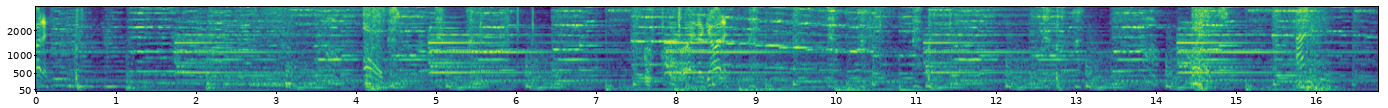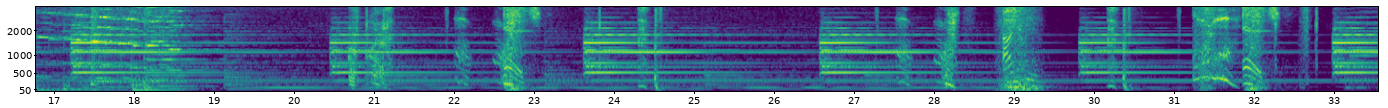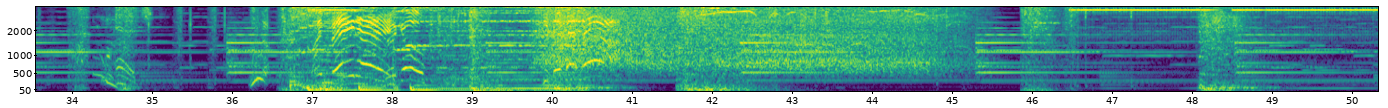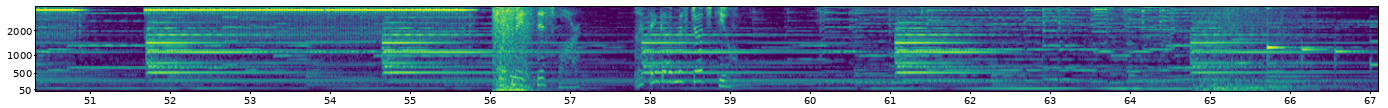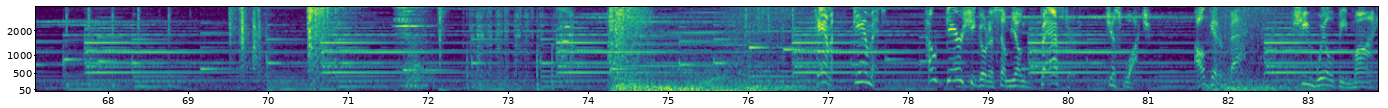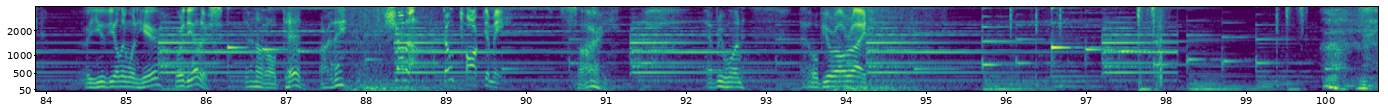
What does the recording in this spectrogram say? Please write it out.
Got it. This far. I think I've misjudged you. Damn it, damn it. How dare she go to some young bastard? Just watch. I'll get her back. She will be mine. Are you the only one here? Where are the others? They're not all dead, are they? Shut up! Don't talk to me. Sorry. Everyone, I hope you're all right. Oh, man.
